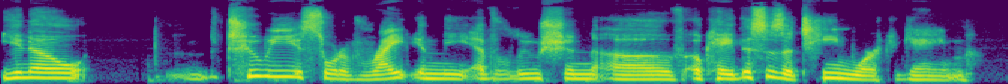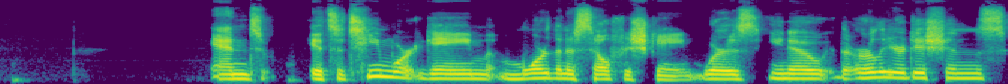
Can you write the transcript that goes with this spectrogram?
you know 2e is sort of right in the evolution of okay this is a teamwork game. And it's a teamwork game more than a selfish game. Whereas you know the earlier editions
